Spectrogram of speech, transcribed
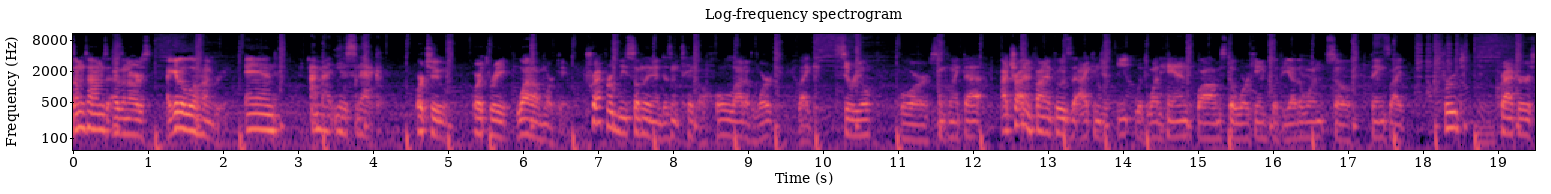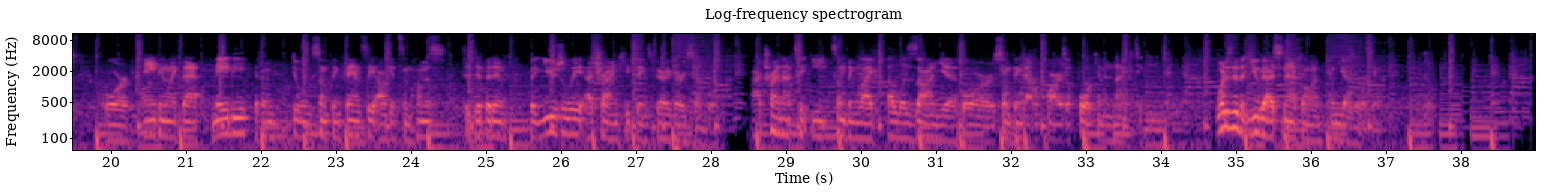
sometimes as an artist, I get a little hungry and I might need a snack or two or three while I'm working. Preferably something that doesn't take a whole lot of work, like cereal or something like that. I try and find foods that I can just eat with one hand while I'm still working with the other one. So things like fruit, crackers, or anything like that. Maybe if I'm doing something fancy, I'll get some hummus to dip it in. But usually I try and keep things very, very simple. Try not to eat something like a lasagna or something that requires a fork and a knife to eat. What is it that you guys snack on when you guys are working?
